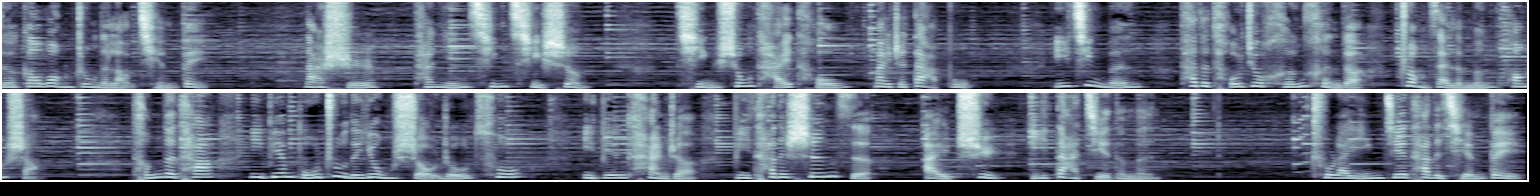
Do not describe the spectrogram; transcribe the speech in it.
德高望重的老前辈。那时他年轻气盛，挺胸抬头，迈着大步。一进门，他的头就狠狠地撞在了门框上，疼得他一边不住地用手揉搓。一边看着比他的身子矮去一大截的门，出来迎接他的前辈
